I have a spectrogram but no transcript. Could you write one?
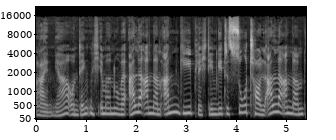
ein, ja, und denk nicht immer nur, weil alle anderen angeblich, denen geht es so toll, alle anderen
